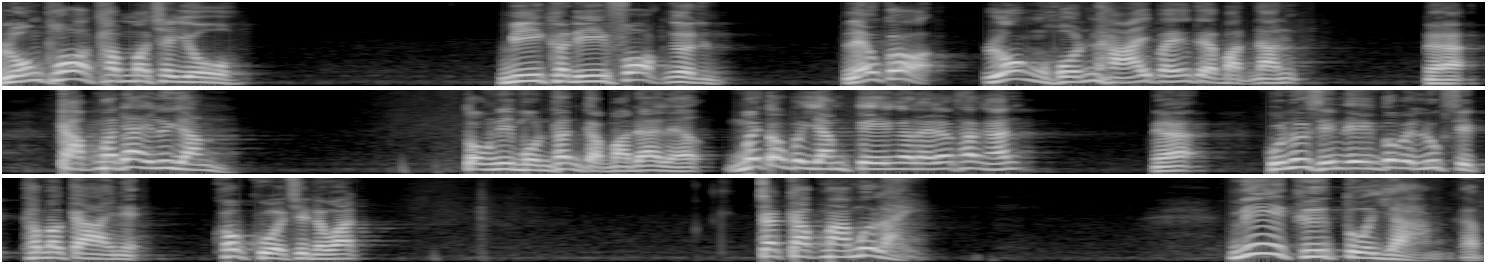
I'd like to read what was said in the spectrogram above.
หลวงพ่อธรรมชโย มีคดีฟอกเงิน แล้วก็ล่องหนหายไปตั้งแต่บัดนั้นนะฮะกลับมาได้หรือยัง ต้องนิมนต์ท่านกลับมาได้แล้ว ไม่ต้องไปยำเกรงอะไรแล้วถ้างั้นนะฮะคุณทักษิณเองก็เป็นลูกศิษย์ธรรมกายเนี่ยครอบครัวชินวัตรจะกลับมาเมื่อไหร่ นี่คือตัวอย่างครับ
